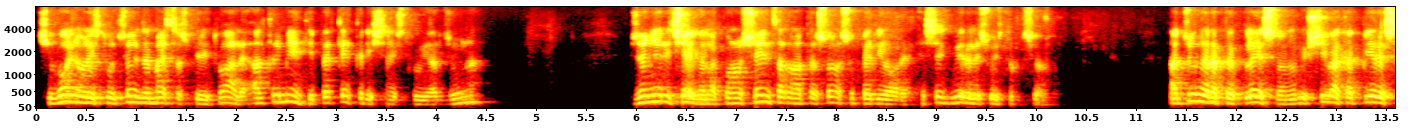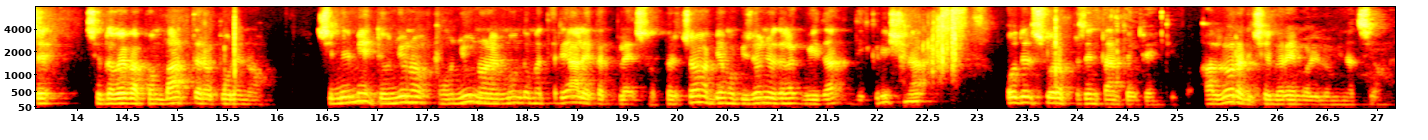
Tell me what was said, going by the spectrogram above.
Ci vogliono le istruzioni del maestro spirituale, altrimenti perché Krishna istruì Arjuna? Bisogna ricevere la conoscenza da una persona superiore e seguire le sue istruzioni. Arjuna era perplesso, non riusciva a capire se, se doveva combattere oppure no. Similmente ognuno, ognuno nel mondo materiale è perplesso, perciò abbiamo bisogno della guida di Krishna o del suo rappresentante autentico. Allora riceveremo l'illuminazione.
